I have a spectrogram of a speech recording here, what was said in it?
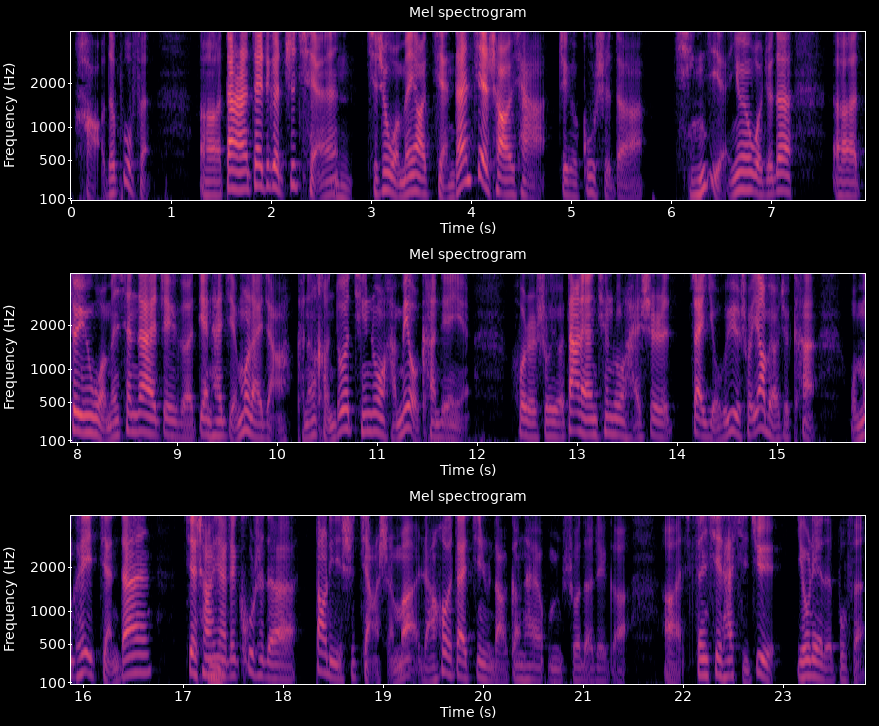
好的部分。呃，当然在这个之前，其实我们要简单介绍一下这个故事的情节，因为我觉得，呃，对于我们现在这个电台节目来讲啊，可能很多听众还没有看电影。或者说有大量听众还是在犹豫说要不要去看，我们可以简单介绍一下这故事的到底是讲什么，然后再进入到刚才我们说的这个啊分析它喜剧优劣的部分。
